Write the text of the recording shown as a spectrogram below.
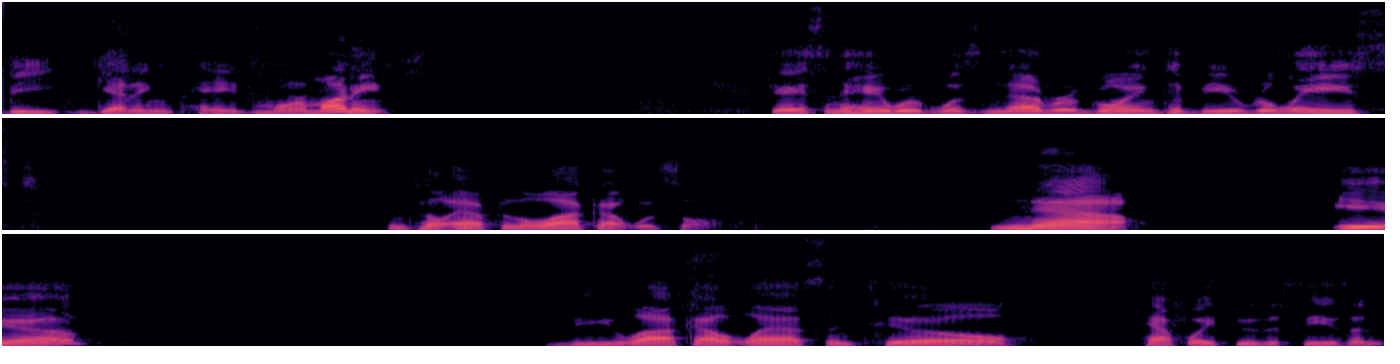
be getting paid more money. Jason Heyward was never going to be released until after the lockout was solved. Now, if the lockout lasts until halfway through the season,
